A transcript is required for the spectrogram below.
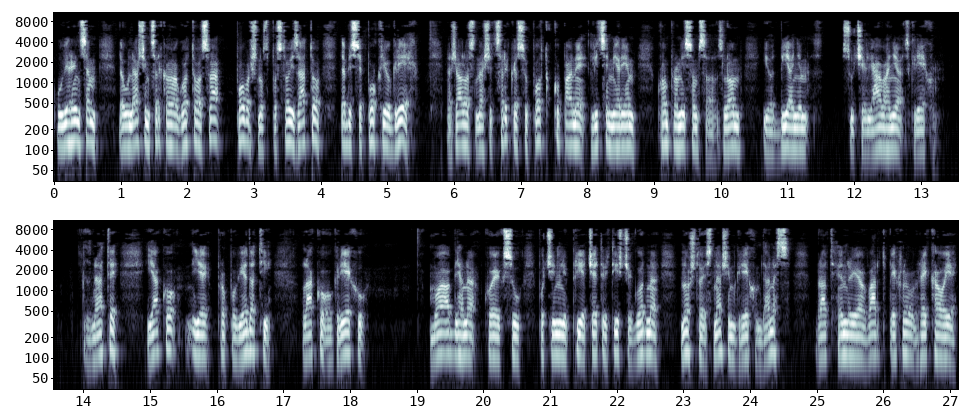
Uvjeren sam da u našim crkvama gotovo sva površnost postoji zato da bi se pokrio grijeh. Nažalost, naše crkve su potkopane licemjerjem, kompromisom sa zlom i odbijanjem sučeljavanja s grijehom. Znate, jako je propovjedati lako o grijehu Moabljana kojeg su počinili prije četiri tisuće godina, no što je s našim grijehom danas. Brat Henrya Ward Pechlov rekao je,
